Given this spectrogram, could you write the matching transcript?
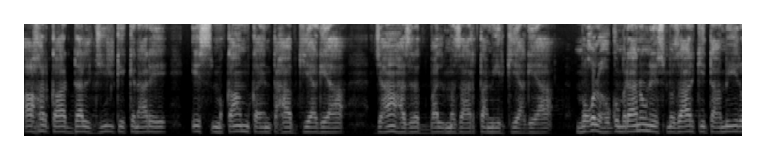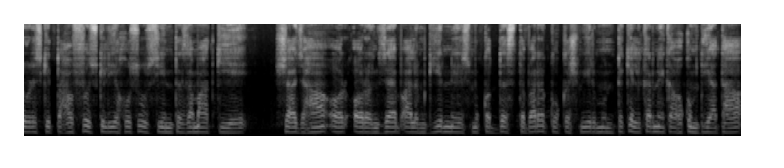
آخر کار ڈل جھیل کے کنارے اس مقام کا انتخاب کیا گیا، جہاں حضرت بل مزار تعمیر کیا گیا۔ مغل حکمرانوں نے اس مزار کی تعمیر اور اس کے تحفظ کے لیے خصوصی انتظامات کیے۔ شاہ جہاں اور اورنگزیب عالمگیر نے اس مقدس تبرک کو کشمیر منتقل کرنے کا حکم دیا تھا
